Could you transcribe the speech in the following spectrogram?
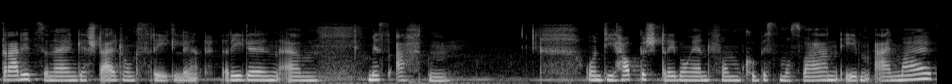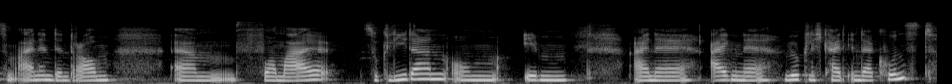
traditionellen Gestaltungsregeln ähm, missachten. Und die Hauptbestrebungen vom Kubismus waren eben einmal zum einen den Raum ähm, formal zu gliedern, um eben eine eigene Wirklichkeit in der Kunst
